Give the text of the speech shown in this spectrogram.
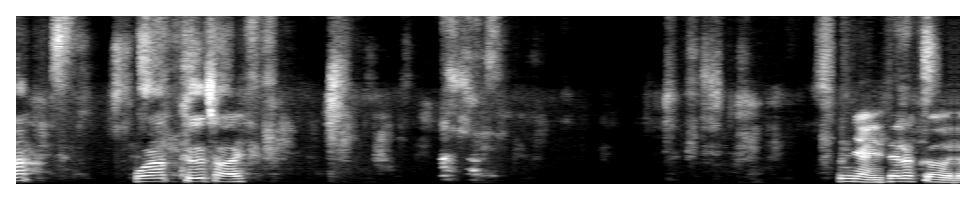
มาหัวถือซอย มันใหญ่เสียเหลือเกิน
